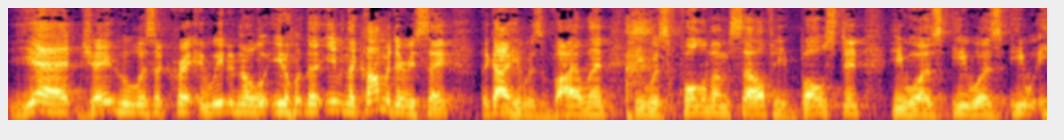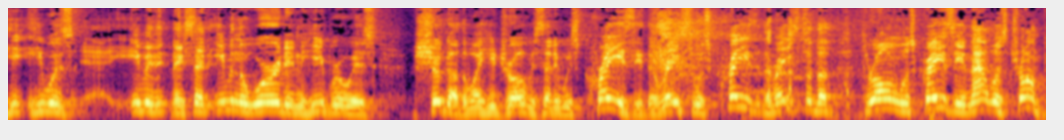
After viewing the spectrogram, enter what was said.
Yet Jehu was a cra- we didn't know you know the, even the commentaries say the guy he was violent he was full of himself he boasted he was he was he, he, he was even they said even the word in Hebrew is sugar the way he drove he said he was crazy. The race was crazy. The race to the throne was crazy and that was Trump.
